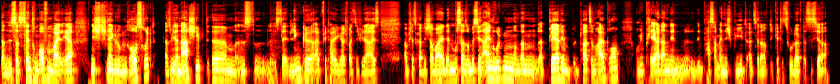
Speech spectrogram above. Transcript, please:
dann ist das Zentrum offen, weil er nicht schnell genug rausrückt, also wieder nachschiebt. Ähm, dann ist, ist der linke Halbverteidiger, ich weiß nicht, wie der heißt, habe ich jetzt gerade nicht dabei, der muss dann so ein bisschen einrücken und dann hat Player den Platz im Halbraum und wie Player dann den, den Pass am Ende spielt, als er dann auf die Kette zuläuft, das ist ja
